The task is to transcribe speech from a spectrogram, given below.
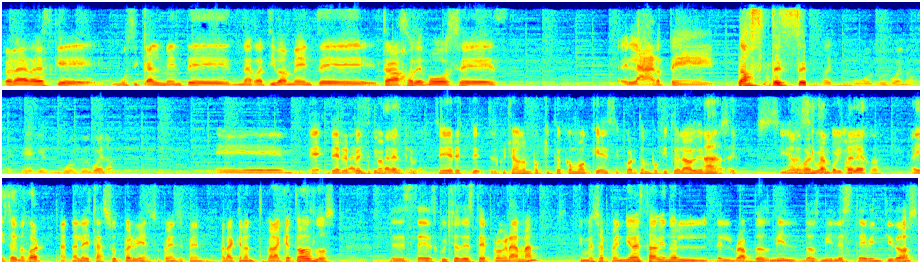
Pero la verdad es que musicalmente, narrativamente, trabajo de voces, el arte, no, es- es muy muy bueno, en serio, es muy muy bueno. Eh, De, de repente, disfrutar el te, te, te escuchamos un poquito como que se corta un poquito el audio. Ah, no sé si a lo mejor está un poquito lejos. Ahí estoy mejor. Ándale, está súper bien, súper bien, súper bien. Para que, no- para que todos los este, escuchos de este programa, que me sorprendió, estaba viendo el, el Rap 2000, 2022.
